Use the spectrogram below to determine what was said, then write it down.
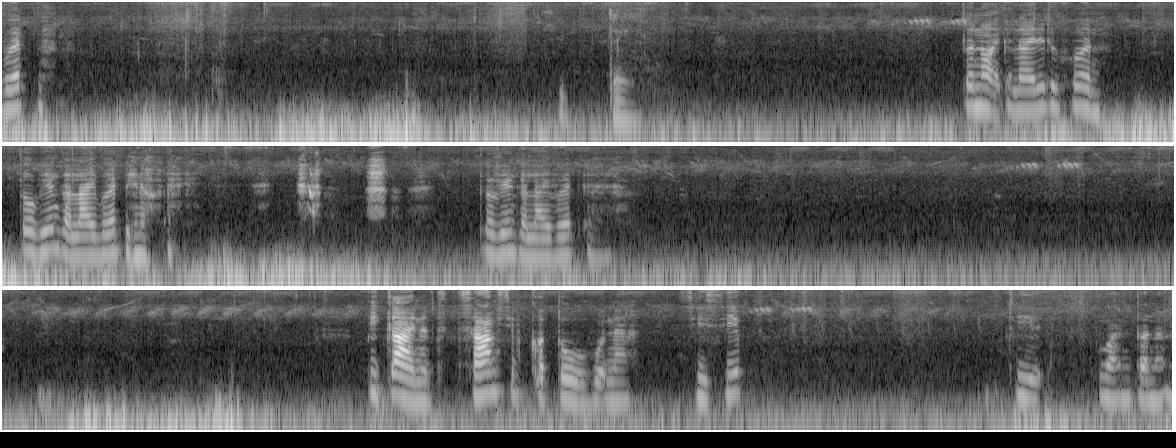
เบิดตัวตัวน้อยกับไรได้อทุกคน ตัวเพียงกับไรเบิดพี่น้องตัวเพียงกับไรเบิดเออปีกายน่ะสามสิบกว่าตัวหุ่นนะสี่สิบที่วันตอนนั้น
